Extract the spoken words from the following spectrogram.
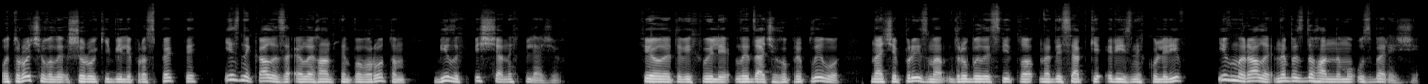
оторочували широкі білі проспекти і зникали за елегантним поворотом білих піщаних пляжів. Фіолетові хвилі ледачого припливу, наче призма, дробили світло на десятки різних кольорів і вмирали на бездоганному узбережжі.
